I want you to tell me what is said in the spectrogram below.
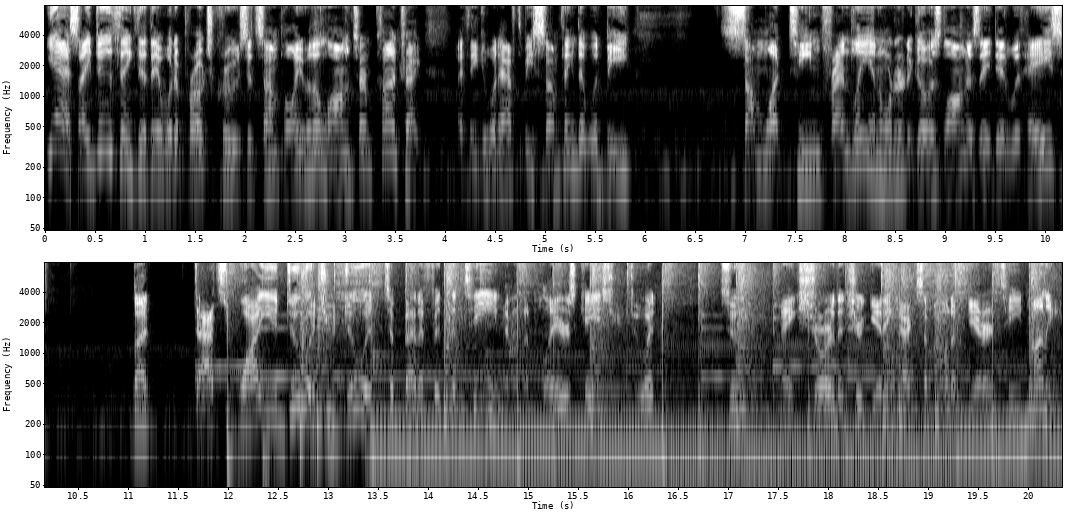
Yes, I do think that they would approach Cruz at some point with a long term contract. I think it would have to be something that would be somewhat team friendly in order to go as long as they did with Hayes. But that's why you do it. You do it to benefit the team. And in the player's case, you do it to make sure that you're getting X amount of guaranteed money.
